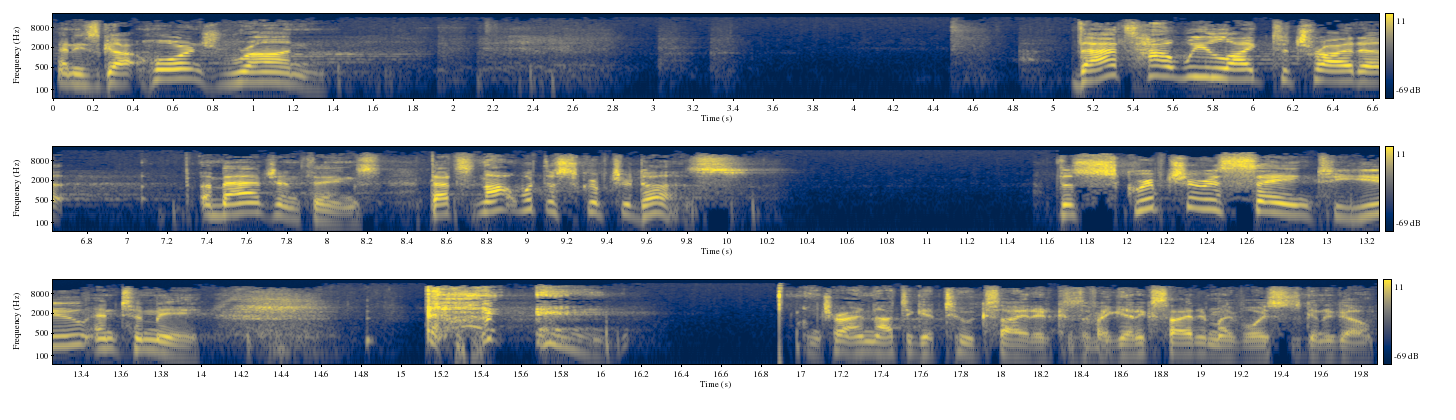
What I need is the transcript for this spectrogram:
and he's got horns, run. That's how we like to try to imagine things. That's not what the scripture does. The scripture is saying to you and to me, I'm trying not to get too excited because if I get excited, my voice is going to go.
